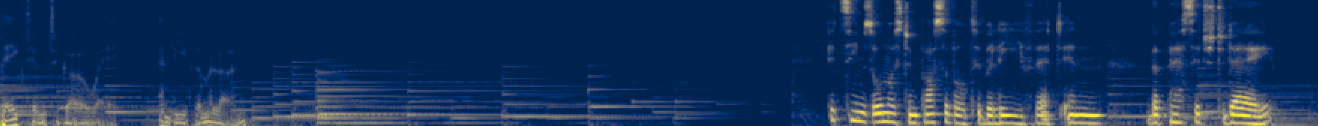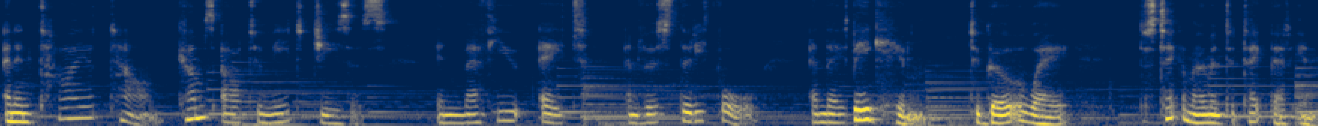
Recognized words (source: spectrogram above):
begged him to go away and leave them alone. It seems almost impossible to believe that in the passage today, an entire town comes out to meet Jesus in Matthew 8 and verse 34 and they beg him to go away, just take a moment to take that in.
